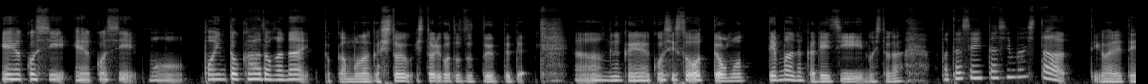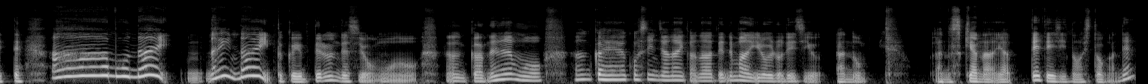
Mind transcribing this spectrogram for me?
ややこしい、ややこしい、もう、ポイントカードがない、とか、もうなんか独り言ずっと言ってて、ああ、なんかややこしそうって思って、まあなんかレジの人が、お待たせいたしました、言われてて、ああ、もうない、ないないとか言ってるんですよ。もう、なんかね、もう、なんかややこしいんじゃないかなって。で、まあいろいろレジ、あの、あの、スキャナーやって、レジの人がね、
